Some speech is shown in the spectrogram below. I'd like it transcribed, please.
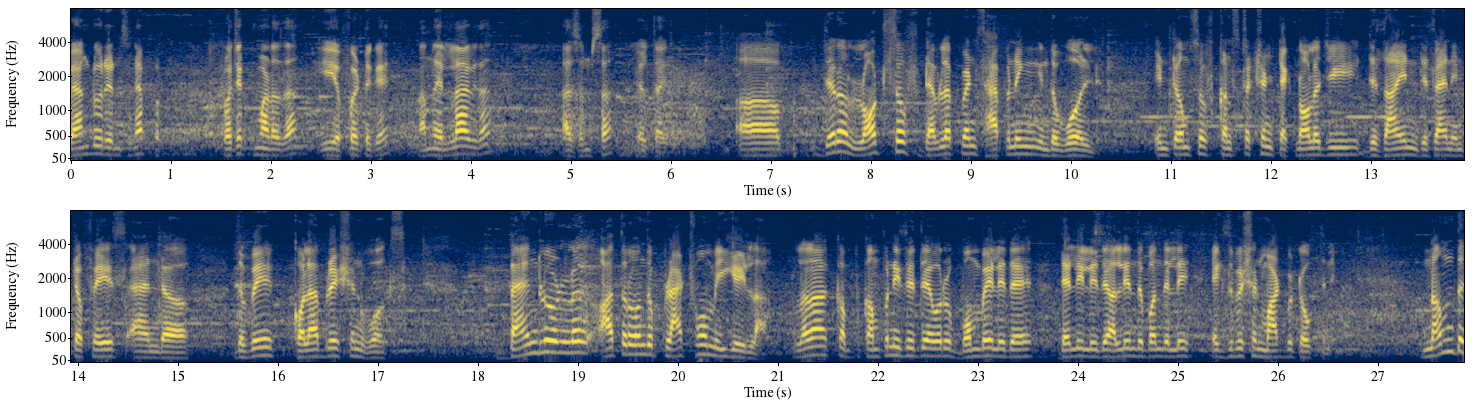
ಬ್ಯಾಂಗ್ಳೂರಿಯನ್ಸ್ನೇ ಪ್ರೊಜೆಕ್ಟ್ ಮಾಡೋದ ಈ ಎಫರ್ಟ್ಗೆ ನನ್ನ ಎಲ್ಲ ವಿಧ ಆಶಂಸ ಹೇಳ್ತಾ ಇದ್ದೀವಿ there are lots of developments happening in the world in terms of construction technology design design interface and the way collaboration works. ಬ್ಯಾಂಗ್ಳೂರಲ್ಲಿ ಆ ಥರ ಒಂದು ಪ್ಲ್ಯಾಟ್ಫಾರ್ಮ್ ಈಗ ಇಲ್ಲ. ಎಲ್ಲ ಕಂಪ್, ಕಂಪನೀಸ್ ಇದೆ, ಅವರು ಬೊಂಬೆಲಿದೆ, ಡೆಲ್ಲಿಲಿದೆ, ಅಲ್ಲಿಂದ ಬಂದಲ್ಲಿ ಎಕ್ಸಿಬಿಷನ್ ಮಾಡಿಬಿಟ್ಟು ಹೋಗ್ತೀನಿ. ನಮ್ಮದು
